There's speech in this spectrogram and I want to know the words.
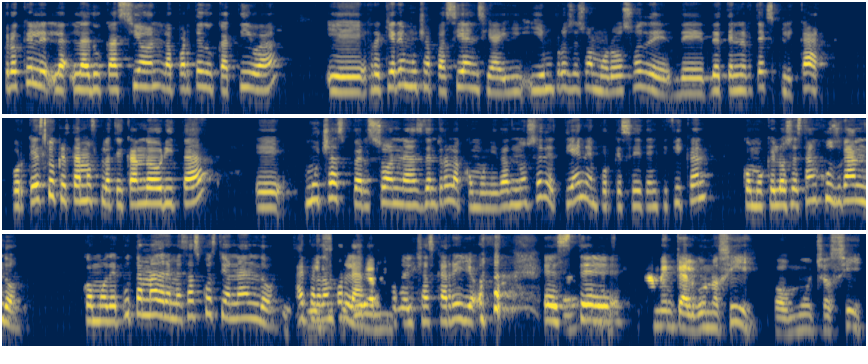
creo que la educación, la parte educativa, eh, requiere mucha paciencia y, un proceso amoroso de, tenerte a explicar. Porque esto que estamos platicando ahorita, eh, muchas personas dentro de la comunidad no se detienen porque se identifican como que los están juzgando, como de puta madre, me estás cuestionando. Ay, perdón por, la, por el chascarrillo. este... Algunos sí, o muchos sí,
